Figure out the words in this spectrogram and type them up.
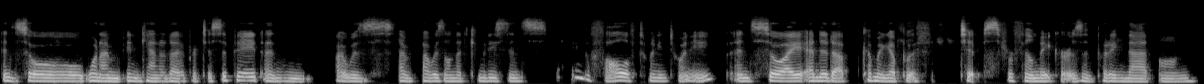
and so when I'm in Canada, I participate. And I was I, I, was on that committee since I think the fall of 2020, and so I ended up coming up with tips for filmmakers and putting that on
